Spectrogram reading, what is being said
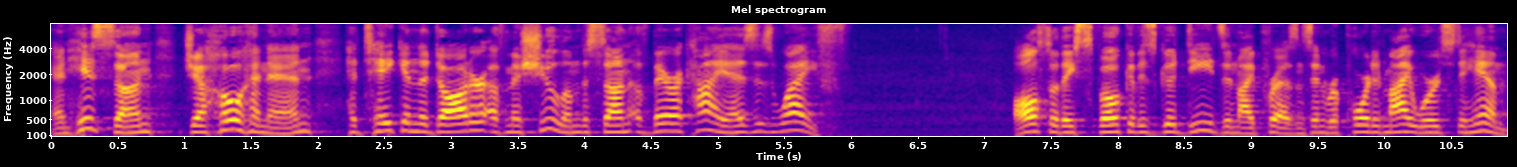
and his son, Jehohanan, had taken the daughter of Meshullam, the son of Berechiah, as his wife. Also, they spoke of his good deeds in my presence and reported my words to him.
